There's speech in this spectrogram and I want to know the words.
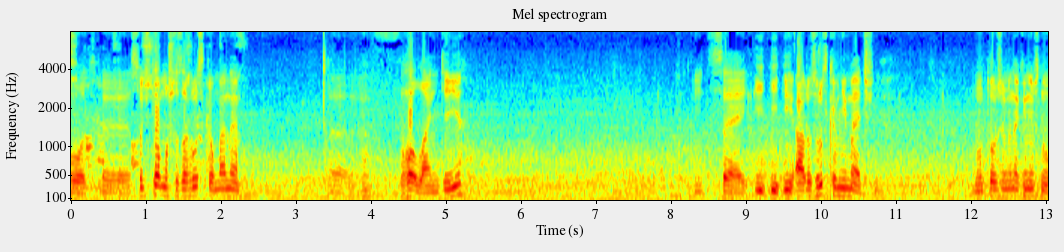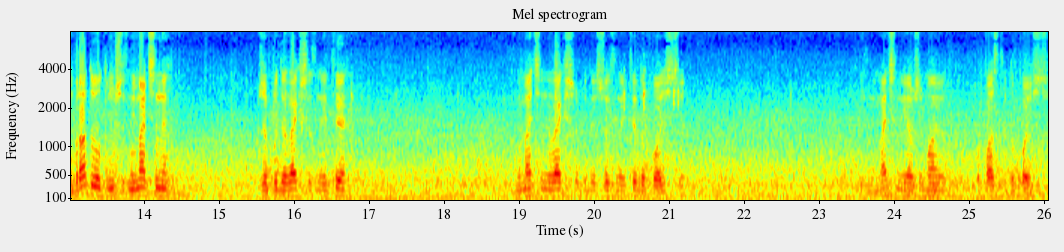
От. Е, суть в тому, що загрузка в мене е, в Голландії. І це. І, і, і, а розгрузка в Німеччині. Ну то вже мене, звісно, обрадувало, тому що з Німеччини вже буде легше знайти. Німеччини легше буде щось знайти до Польщі. І з Німеччини я вже маю попасти до Польщі.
